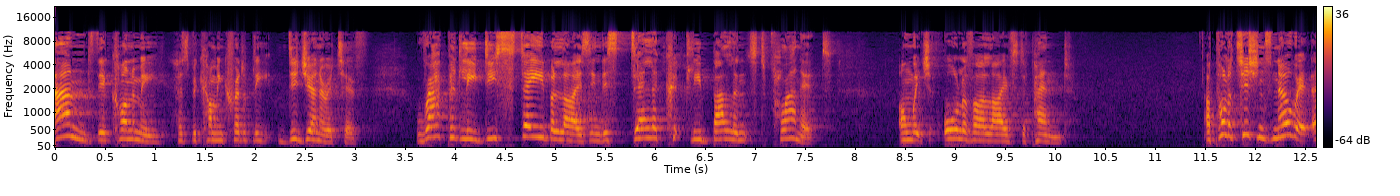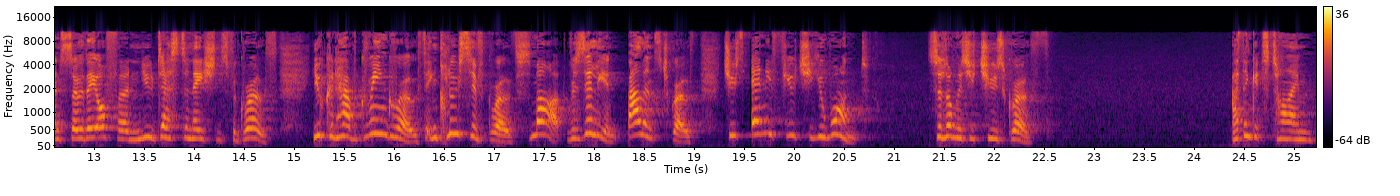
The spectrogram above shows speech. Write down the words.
And the economy has become incredibly degenerative, rapidly destabilizing this delicately balanced planet on which all of our lives depend. Our politicians know it, and so they offer new destinations for growth. You can have green growth, inclusive growth, smart, resilient, balanced growth. Choose any future you want, so long as you choose growth. I think it's time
